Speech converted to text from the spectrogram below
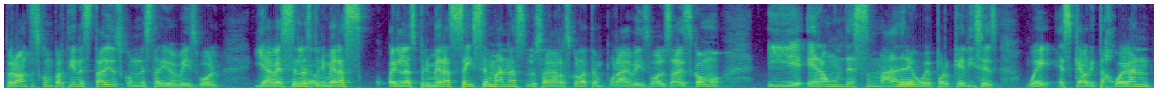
Pero antes compartían estadios con un estadio de béisbol. Y a veces en las primeras. En las primeras seis semanas los agarras con la temporada de béisbol, ¿sabes cómo? Y era un desmadre, güey. Porque dices, güey, es que ahorita juegan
